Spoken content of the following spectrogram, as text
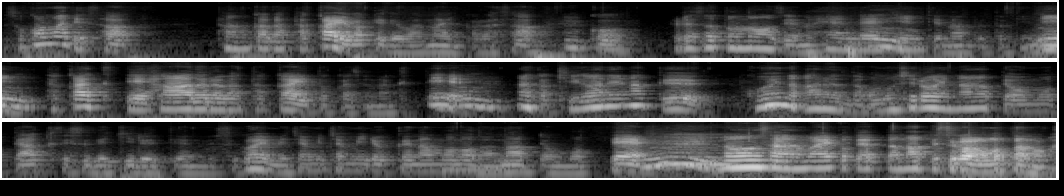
そこまでさ単価が高いわけではないからさじ、こうふるさと納税の返礼品ってなった時に、うん。高くてハードルが高いとかじゃなくて、うんなんか気兼ねなくこういうのあるんだ面白いなって思ってアクセスできるっていうのですごいめちゃめちゃ魅力なものだなって思って、うん。ノンさんうまいことやったなってすごい思ったの。おー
